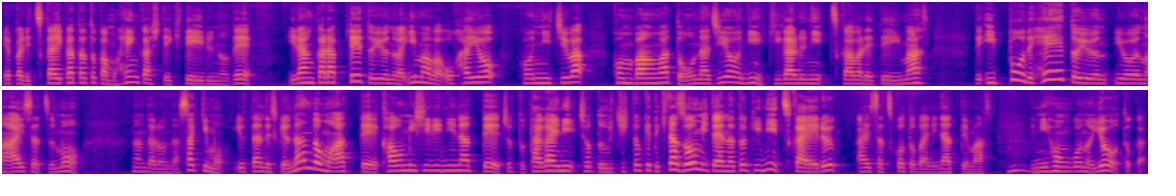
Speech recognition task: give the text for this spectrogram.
やっぱり使い方とかも変化してきているのでイランカラプテというのは今はおはようこんにちはこんばんはと同じように気軽に使われています。で一方で「へー」というような挨拶もなんだろうなさっきも言ったんですけど何度も会って顔見知りになってちょっと互いにちょっと打ち解けてきたぞみたいな時に使える挨拶言葉になってます。で日本語の「よう」とか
